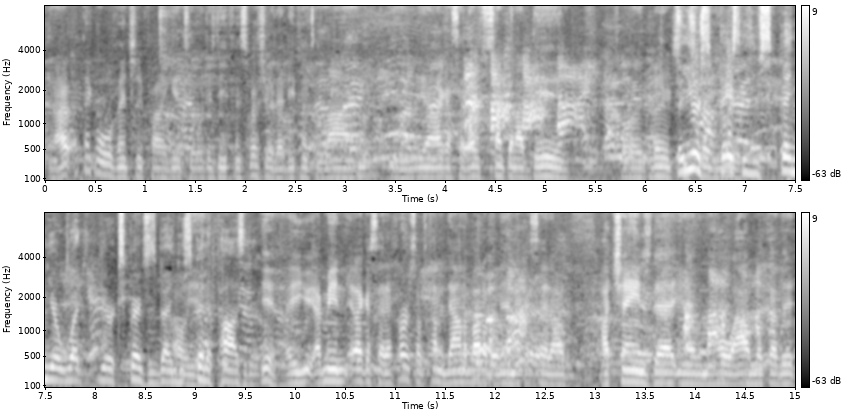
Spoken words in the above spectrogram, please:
and I, I think we'll eventually probably get to it with this defense, especially with that defensive line. And, you know, like I said, that's something I did so you're basically you spin your what your experience has been, you Oh, spin yeah. it positive. Yeah, I mean, like I said, at first I was kind of down about it, but then, like I said, I, I changed that, you know, my whole outlook of it,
